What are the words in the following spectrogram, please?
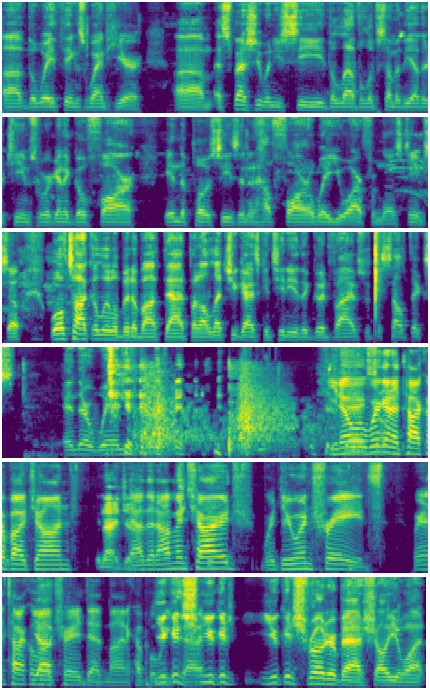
uh, the way things went here, um, especially when you see the level of some of the other teams who are going to go far in the postseason and how far away you are from those teams. So we'll talk a little bit about that, but I'll let you guys continue the good vibes with the Celtics and their win. You know what we're gonna talk about, John? Good night, Joe. Now that I'm in charge, we're doing trades. We're gonna talk a Yeah. little trade deadline a couple You weeks can out. you can you can Schroeder bash all you want.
